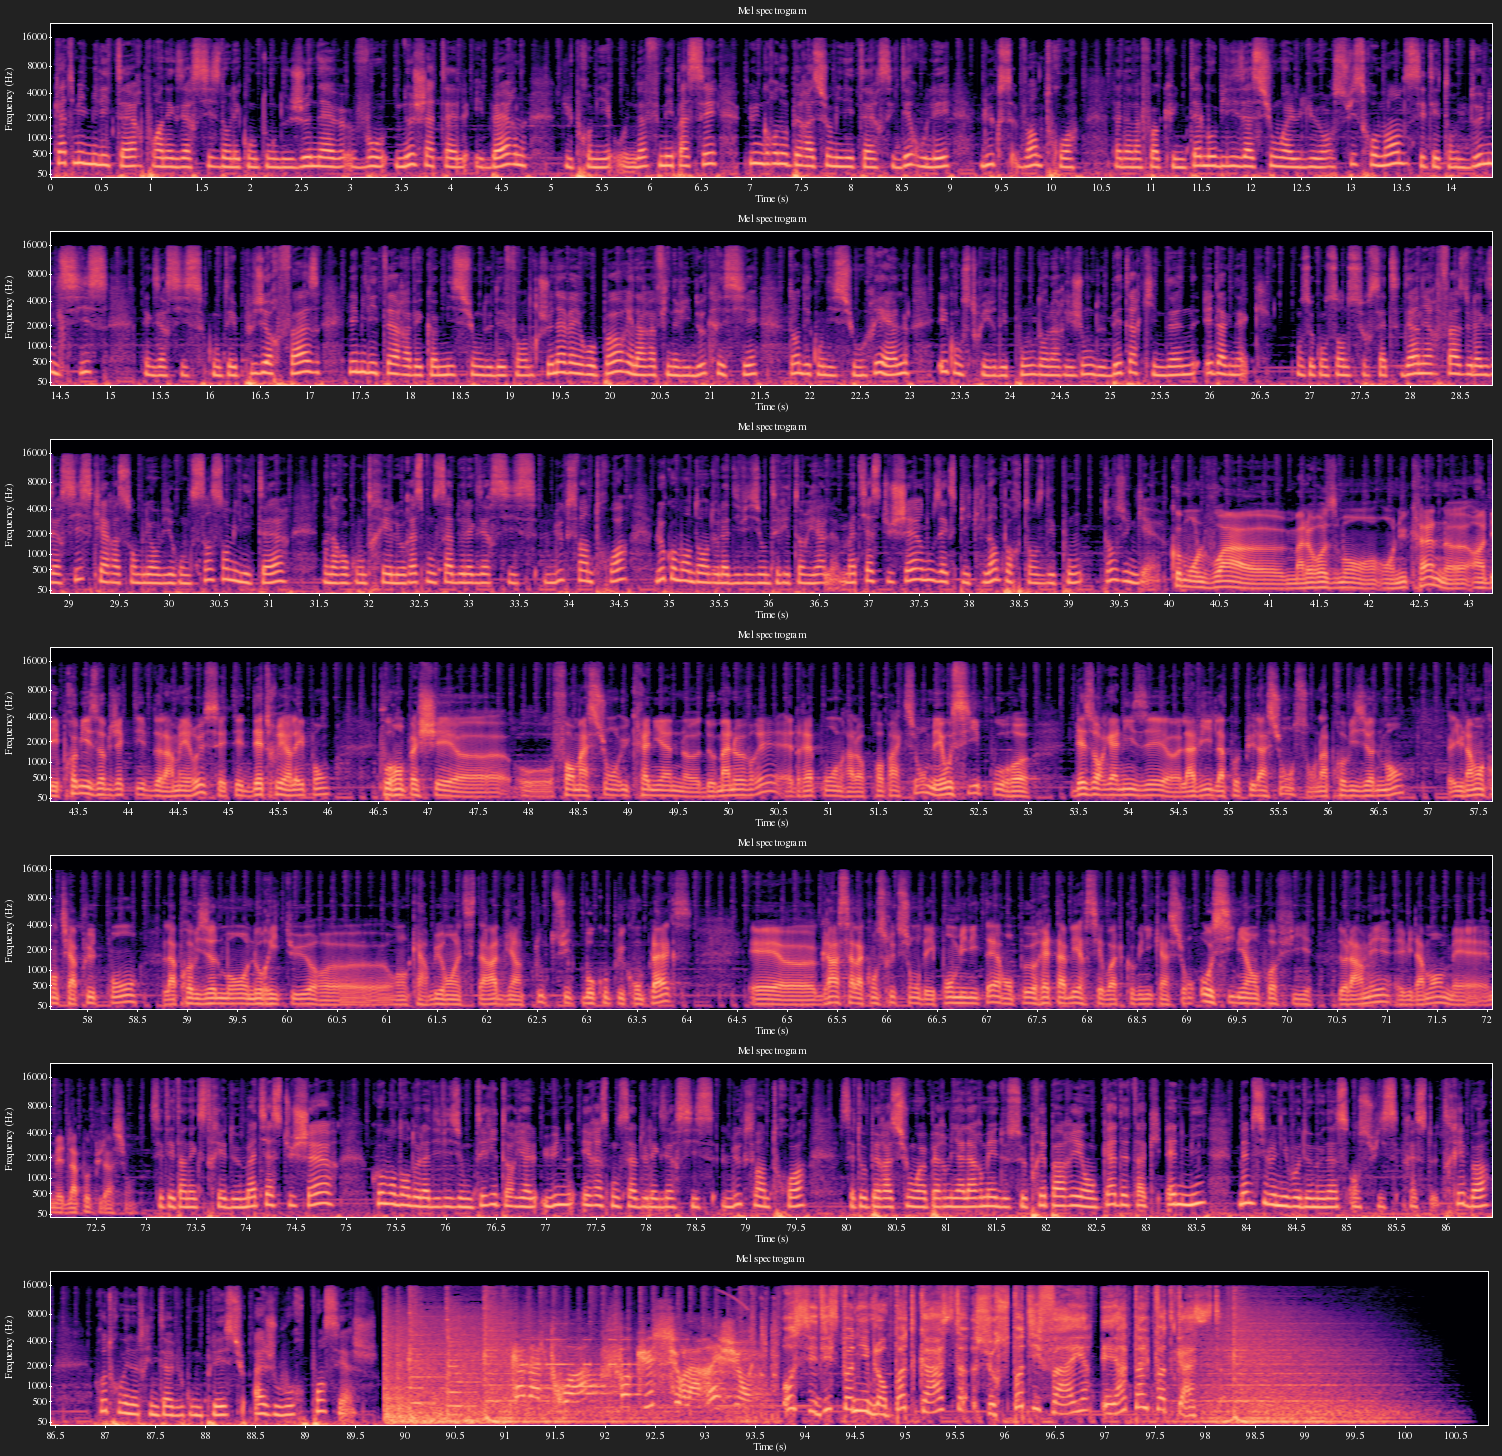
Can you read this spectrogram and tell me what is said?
4000 militaires pour un exercice dans les cantons de Genève, Vaud, Neuchâtel et Berne. Du 1er au 9 mai passé, une grande opération militaire s'est déroulée, Lux 23. La dernière fois qu'une telle mobilisation a eu lieu en Suisse romande, c'était en 2006. L'exercice comptait plusieurs phases. Les militaires avaient comme mission de défendre Genève Aéroport et la raffinerie de Cressier dans des conditions réelles et construire des ponts dans la région de Betterkinden et d'Agneck. On se concentre sur cette dernière phase de l'exercice qui a rassemblé environ 500 militaires. On a rencontré le responsable de l'exercice, Lux 23, le commandant de la division territoriale, Mathias Tucher, nous explique l'importance des ponts dans une guerre. Comme on le voit euh, malheureusement en Ukraine, euh, un des premiers objectifs de l'armée russe était détruire les ponts pour empêcher euh, aux formations ukrainiennes de manœuvrer et de répondre à leurs propres actions, mais aussi pour désorganiser euh, la vie de la population, son approvisionnement. Évidemment, quand il n'y a plus de pont, l'approvisionnement en nourriture, euh, en carburant, etc., devient tout de suite beaucoup plus complexe. Et euh, grâce à la construction des ponts militaires, on peut rétablir ces voies de communication aussi bien au profit de l'armée, évidemment, mais, de la population. C'était un extrait de Mathias Tucher, commandant de la division territoriale 1 et responsable de l'exercice Lux 23. Cette opération a permis à l'armée de se préparer en cas d'attaque ennemie, même si le niveau de menace en Suisse reste très bas. Retrouvez notre interview complet sur ajour.ch. Canal 3, focus sur la région. Aussi disponible en podcast sur Spotify et Apple Podcast.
